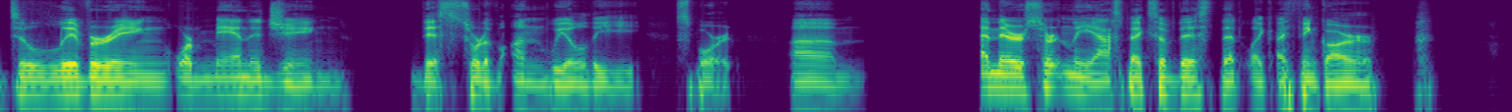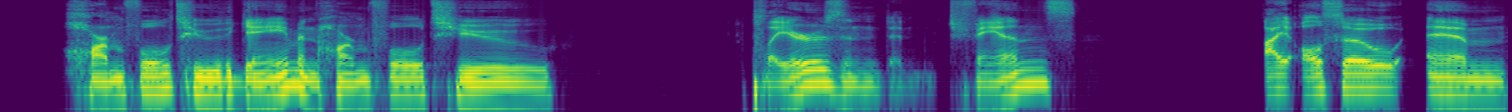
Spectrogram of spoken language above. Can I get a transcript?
delivering or managing this sort of unwieldy sport. Um, and there are certainly aspects of this that, like, I think are harmful to the game and harmful to players and, and fans. I also am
